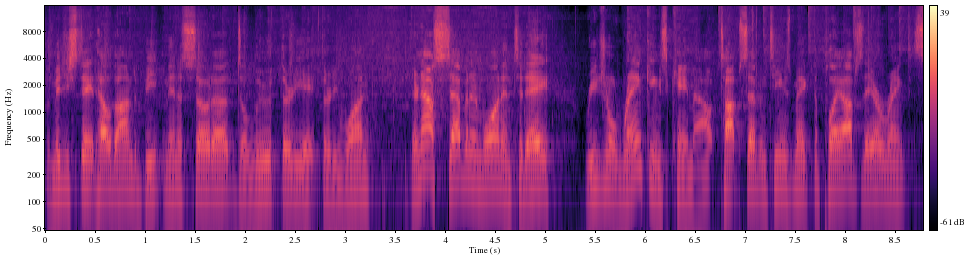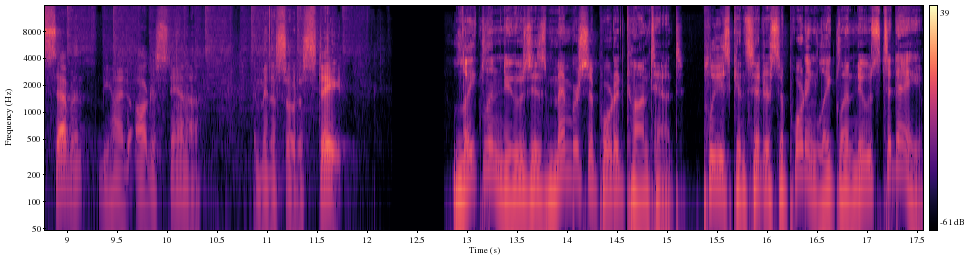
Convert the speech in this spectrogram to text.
Bemidji State held on to beat Minnesota Duluth 38-31. They're now 7 and 1 and today regional rankings came out. Top 7 teams make the playoffs. They are ranked 7th behind Augustana and Minnesota State. Lakeland News is member supported content. Please consider supporting Lakeland News today.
